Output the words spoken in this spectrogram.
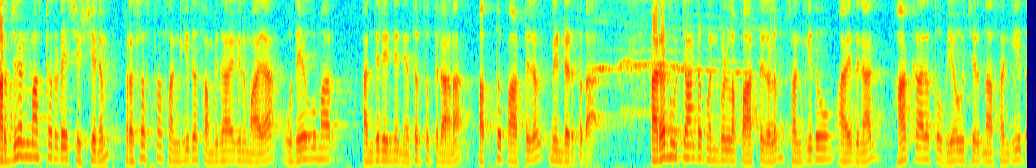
അർജുനൻ മാസ്റ്ററുടെ ശിഷ്യനും പ്രശസ്ത സംഗീത സംവിധായകനുമായ ഉദയകുമാർ അഞ്ജലിന്റെ നേതൃത്വത്തിലാണ് പത്ത് പാട്ടുകൾ വീണ്ടെടുത്തത്. അരനൂറ്റാണ്ട് മുൻപുള്ള പാട്ടുകളും സംഗീതവും ആയതിനാൽ ആ കാലത്ത് ഉപയോഗിച്ചിരുന്ന സംഗീത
